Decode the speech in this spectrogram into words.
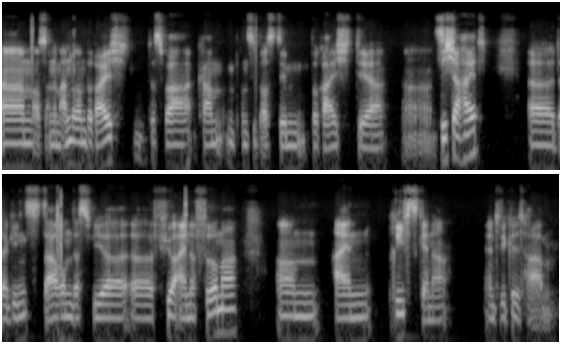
ähm, aus einem anderen Bereich. Das war, kam im Prinzip aus dem Bereich der äh, Sicherheit. Äh, da ging es darum, dass wir äh, für eine Firma ähm, einen Briefscanner entwickelt haben.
